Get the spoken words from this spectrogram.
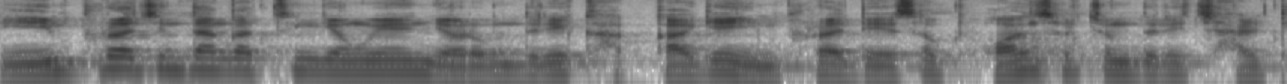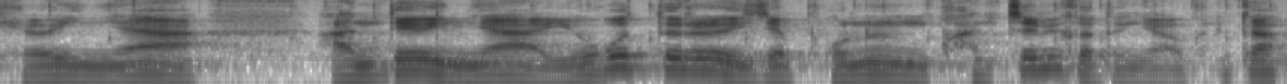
이 인프라 진단 같은 경우에는 여러분들이 각각의 인프라에 대해서 보안 설정들이 잘 되어 있냐 안 되어 있냐 요것들을 이제 보는 관점이거든요. 그러니까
